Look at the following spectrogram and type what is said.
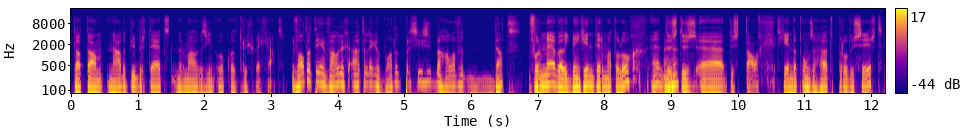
dat dan na de puberteit normaal gezien ook wel terug weggaat. Valt het eenvoudig uit te leggen wat het precies is, behalve dat? Voor mij wel, ik ben geen dermatoloog, hè, dus, dus, eh, dus talg, hetgeen dat onze huid produceert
